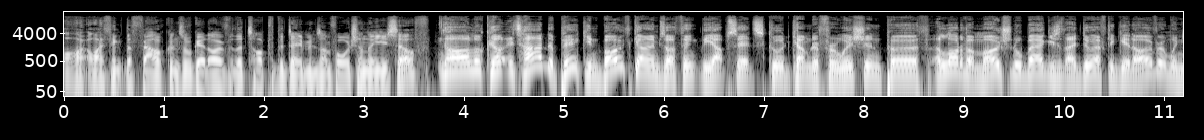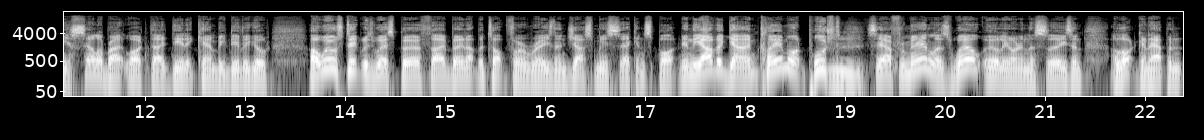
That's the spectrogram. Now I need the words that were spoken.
I, I think the Falcons will get over the top of the Demons, unfortunately. Yourself? No, look, uh, it's hard to pick. In both games, I think the upsets could come to fruition. Perth, a lot of emotional baggage that they do have to get over, and when you celebrate like they did, it can be difficult. I will stick with West Perth. They've been up the top for a reason and just missed second spot. And in the other game, Claremont pushed Mm. South Fremantle as well early on in the season. A lot can happen.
